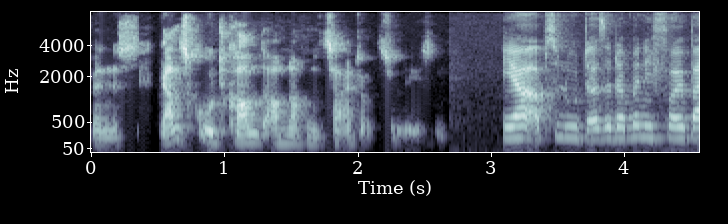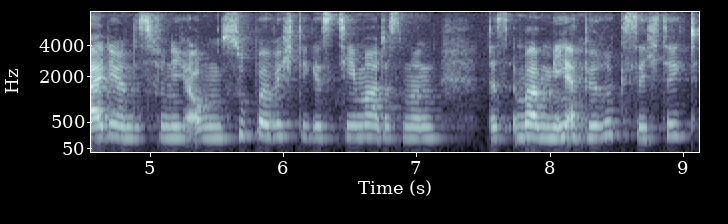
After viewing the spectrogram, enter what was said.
wenn es ganz gut kommt, auch noch eine Zeitung zu lesen. Ja, absolut. Also da bin ich voll bei dir und das finde ich auch ein super wichtiges Thema, dass man das immer mehr berücksichtigt.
